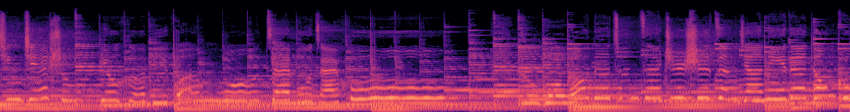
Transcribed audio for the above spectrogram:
情结束，又何必管我在不在乎？如果我的存在只是增加你的痛苦，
